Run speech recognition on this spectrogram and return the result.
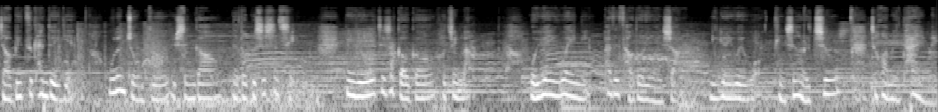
只要彼此看对眼，无论种族与身高，那都不是事情。比如这只狗狗和骏马，我愿意为你趴在草垛里玩耍，你愿意为我挺身而出，这画面太美，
